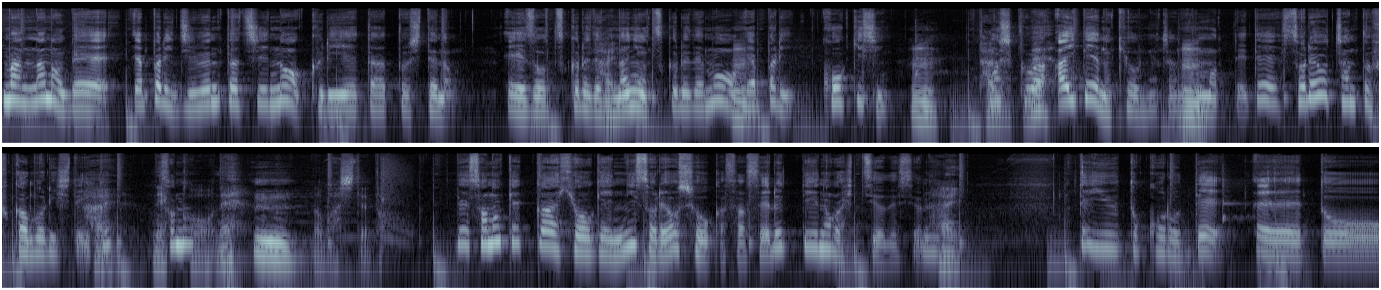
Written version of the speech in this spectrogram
まあ、なのでやっぱり自分たちのクリエイターとしての映像を作るでもはい。何を作るでも、うん。やっぱり好奇心。うん、もしくは相手への興味をちゃんと持っていて、それをちゃんと深掘りしていて、はい、根っその、こをねうん、伸ばしてと。でその結果表現にそれを昇華させるっていうのが必要ですよね。はい、っていうところで、えー、と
